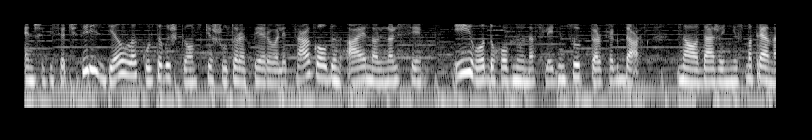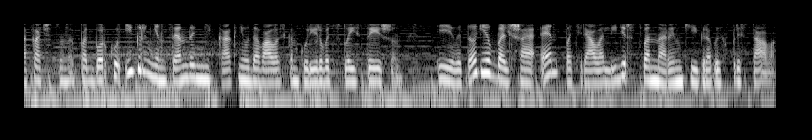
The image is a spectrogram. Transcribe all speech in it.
N64 сделала культовый шпионский шутер от первого лица GoldenEye 007 и его духовную наследницу Perfect Dark. Но даже несмотря на качественную подборку игр, Nintendo никак не удавалось конкурировать с PlayStation. И в итоге Большая N потеряла лидерство на рынке игровых приставок.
